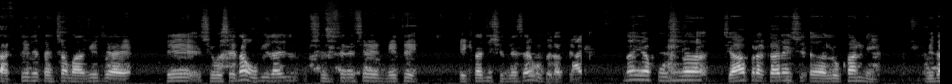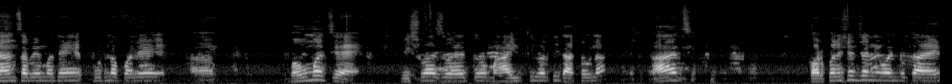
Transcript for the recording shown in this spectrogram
ताकदीने त्यांच्या मागे जे आहे हे शिवसेना उभी राहील शिवसेनेचे नेते एकनाथजी शिंदेसाहेब उभे राहतील. नाही या पूर्ण ज्या प्रकारे लोकांनी विधानसभेमध्ये पूर्णपणे बहुमत जे आहे विश्वास जो आहे तो महायुतीवरती दाखवला. आज कॉर्पोरेशनच्या निवडणुका आहेत.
